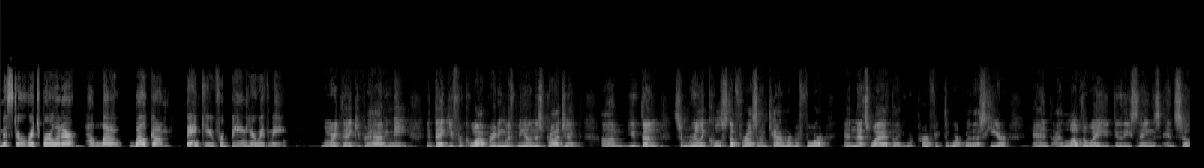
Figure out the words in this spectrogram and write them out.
Mr. Rich Berliner, hello, welcome. Thank you for being here with me. Lori, thank you for having me and thank you for cooperating with me on this project. Um, you've done some really cool stuff for us on camera before, and that's why I thought you were perfect to work with us here. And I love the way you do these things, and so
